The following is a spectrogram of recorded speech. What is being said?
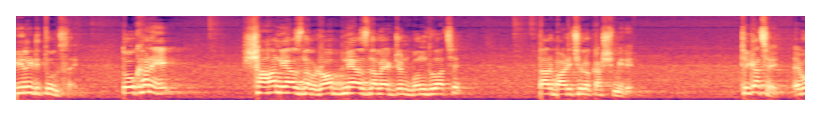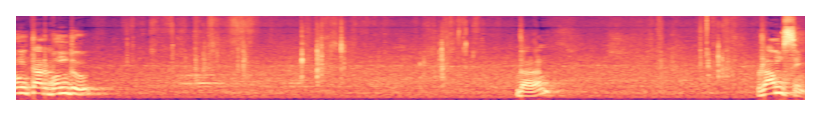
রিয়েলিটি তুলছে। তো ওখানে শাহ নিয়াজ নামে, রব নিয়াজ নামে একজন বন্ধু আছে। তার বাড়ি ছিল কাশ্মীরে। ঠিক আছে? এবং তার বন্ধু দাঁড়ান। রাম সিং।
